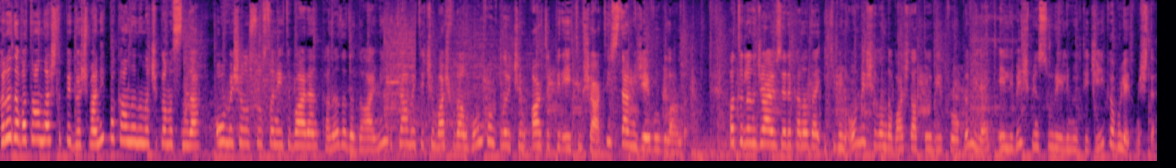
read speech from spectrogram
Kanada Vatandaşlık ve Göçmenlik Bakanlığı'nın açıklamasında 15 Ağustos'tan itibaren Kanada'da daimi ikamet için başvuran Hong Konglular için artık bir eğitim şartı istenmeyeceği vurgulandı. Hatırlanacağı üzere Kanada 2015 yılında başlattığı bir program ile 55 bin Suriyeli mülteciyi kabul etmişti.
